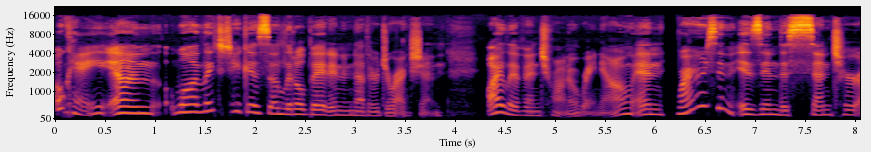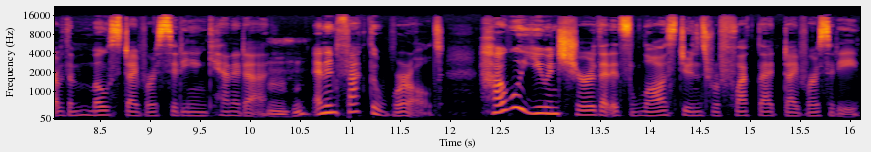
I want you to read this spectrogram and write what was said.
Okay. Um, well, I'd like to take us a little bit in another direction. I live in Toronto right now, and Ryerson is in the center of the most diverse city in Canada, mm-hmm. and in fact, the world. How will you ensure that its law students reflect that diversity,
